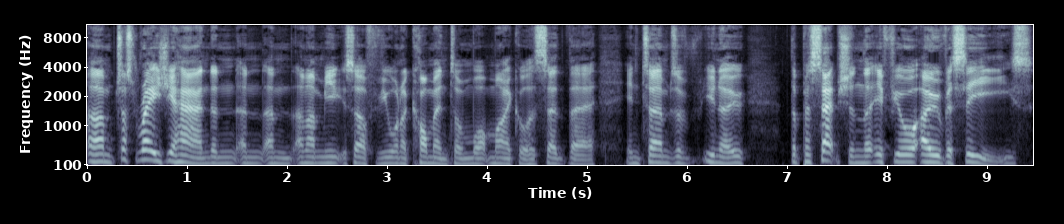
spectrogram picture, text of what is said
um, just raise your hand and, and, and, and unmute yourself if you want to comment on what Michael has said there in terms of, you know, the perception that if you're overseas,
